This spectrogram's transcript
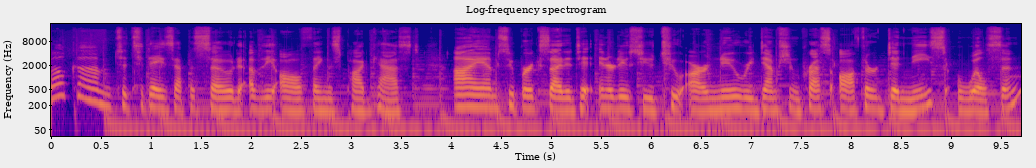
Welcome to today's episode of the All Things Podcast. I am super excited to introduce you to our new Redemption Press author, Denise Wilson,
